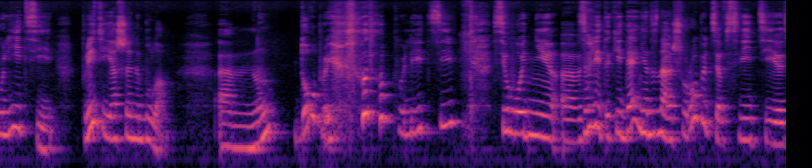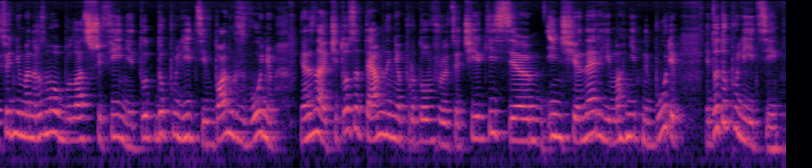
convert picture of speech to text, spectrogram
поліції. В поліції я ще не була. Ем, ну, добре, йду до поліції. Сьогодні, е, взагалі, такий день, я не знаю, що робиться в світі. Сьогодні в мене розмова була з Шефіні, тут до поліції, в банк дзвоню. Я не знаю, чи то затемнення продовжується, чи якісь е, інші енергії, магнітні бурі. Йду до поліції.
